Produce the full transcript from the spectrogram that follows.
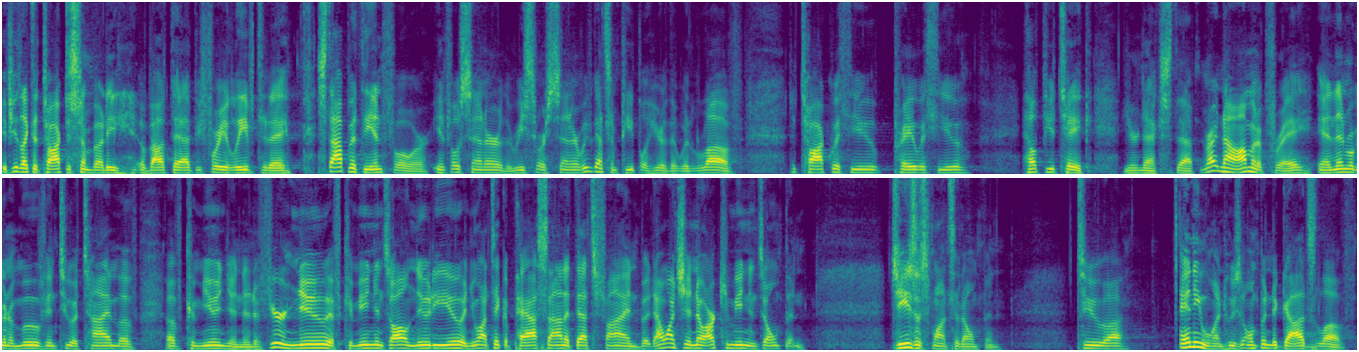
If you'd like to talk to somebody about that before you leave today, stop at the info or info center or the resource center. We've got some people here that would love to talk with you, pray with you, help you take your next step. Right now, I'm going to pray, and then we're going to move into a time of, of communion. And if you're new, if communion's all new to you and you want to take a pass on it, that's fine. But I want you to know our communion's open. Jesus wants it open to uh, anyone who's open to God's love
